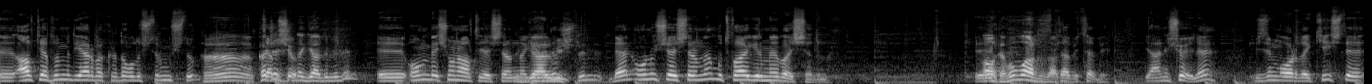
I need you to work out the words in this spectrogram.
e, altyapımı Diyarbakır'da oluşturmuştum. Ha, kaç Tabii yaşında geldin dedin? E, 15-16 yaşlarımda Gelmiştin. geldim. Ben 13 yaşlarımda mutfağa girmeye başladım. E, Altyapın vardı zaten. Tabii tabii. Yani şöyle bizim oradaki işte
